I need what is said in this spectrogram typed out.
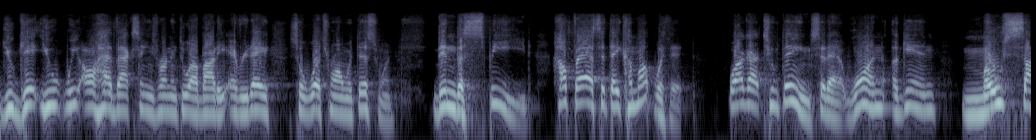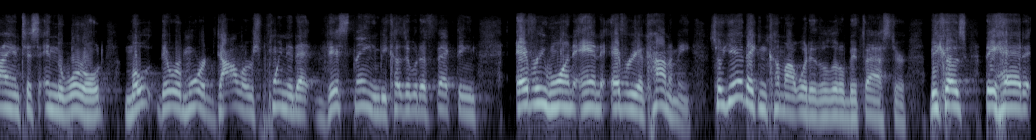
you get you, we all have vaccines running through our body every day. So what's wrong with this one? Then the speed. How fast did they come up with it? Well, I got two things to that. One, again, most scientists in the world, mo- there were more dollars pointed at this thing because it was affecting everyone and every economy. So yeah, they can come out with it a little bit faster because they had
